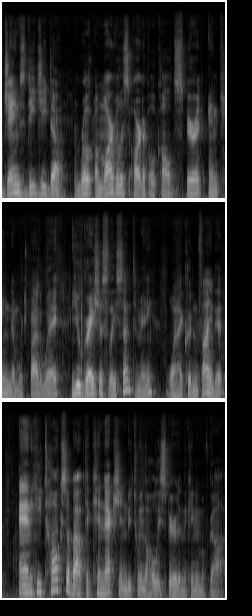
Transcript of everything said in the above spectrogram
James D.G. Dunn wrote a marvelous article called Spirit and Kingdom, which, by the way, you graciously sent to me when I couldn't find it. And he talks about the connection between the Holy Spirit and the kingdom of God.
